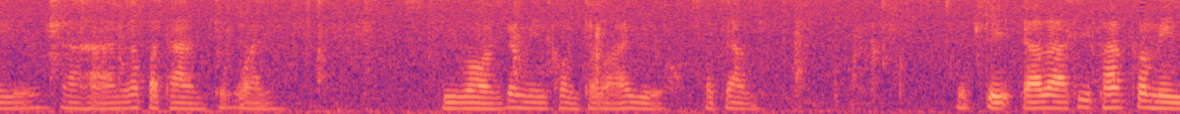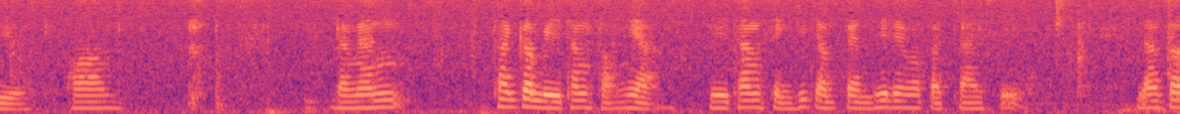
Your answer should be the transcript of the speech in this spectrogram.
มีอาหารรับประทานทุกวันจีวรก็มีคนถวายอยู่ประจำ นิติดาราที่พักก็มีอยู่พร้อม ดังนั้นท่านก็มีทั้งสองอย่าง มีทั้งสิ่งที่จำเป็นที่เรียกว่าปัจจัยสี่แล้วก็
